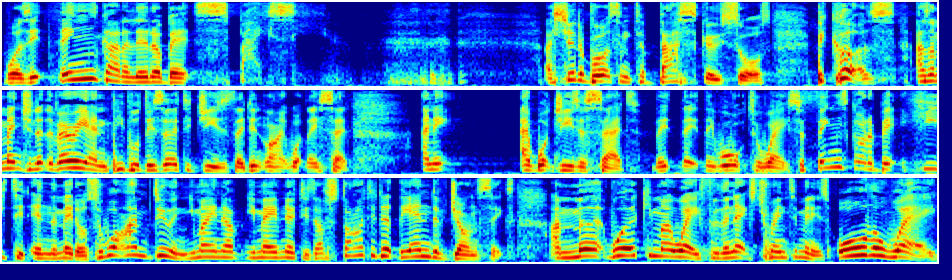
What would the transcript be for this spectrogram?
was it things got a little bit spicy. I should have brought some Tabasco sauce because, as I mentioned at the very end, people deserted Jesus. They didn't like what they said. And, it, and what Jesus said, they, they, they, walked away. So things got a bit heated in the middle. So what I'm doing, you may, have, you may have noticed, I've started at the end of John 6. I'm working my way through the next 20 minutes, all the way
